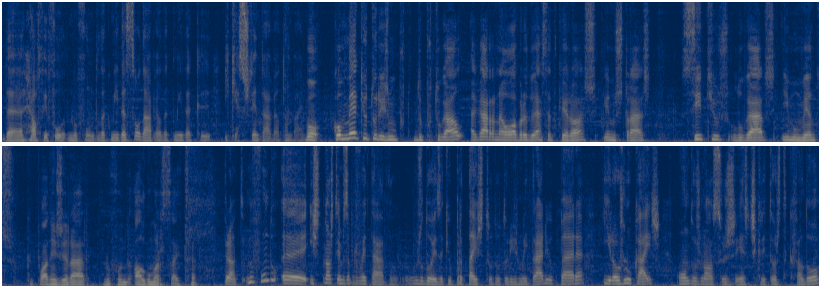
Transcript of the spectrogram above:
da healthy food, no fundo, da comida saudável, da comida que e que é sustentável também. Bom, como é que o turismo de Portugal agarra na obra do Essa de Queiroz e nos traz sítios, lugares e momentos que podem gerar, no fundo, alguma receita? Pronto, no fundo, uh, isto nós temos aproveitado, os dois, aqui o pretexto do turismo literário para ir aos locais onde os nossos, estes escritores de que falou,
